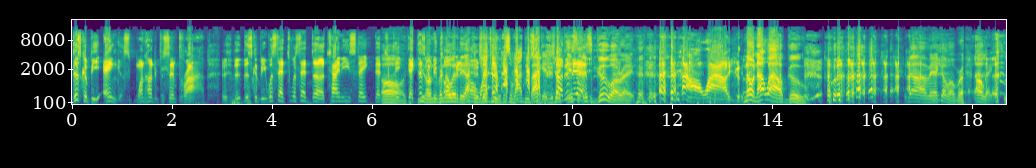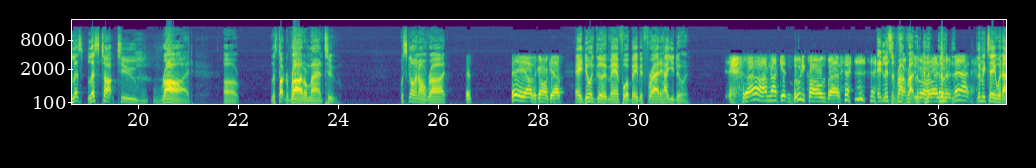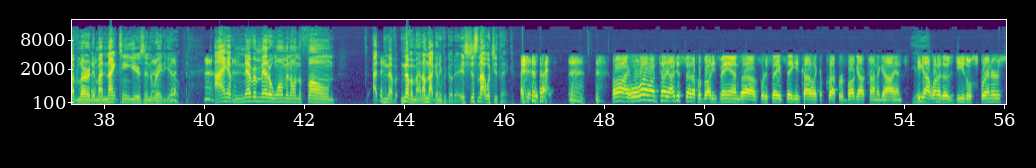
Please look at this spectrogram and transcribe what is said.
this could be Angus, one hundred percent prime. This, this could be what's that? What's that uh, Chinese steak that? Oh, you, think- this you don't be even know what it is. I Oh, can trick you. wagyu. This is a wagyu steak. can right trick. No, this- it's, yeah. it's goo, all right. oh wow! no, not wow, goo. nah, man, come on, bro. Okay, let's let's talk to Rod. Uh, let's talk to Rod on line two. What's going on, Rod? Hey, how's it going, Kev? Hey, doing good, man. For a baby Friday, how you doing? Well, I'm not getting booty calls, but Hey, listen, Rod, I'm Rod. Let, let- right let than that. let me tell you what I've learned in my 19 years in the radio. I have never met a woman on the phone. I never, never mind. I'm not going to even go there. It's just not what you think. All right. Well, what I want to tell you, I just set up a buddy's van uh, for the same thing. He's kind of like a prepper, bug out kind of guy, and Yeah. he got one of those diesel sprinters.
